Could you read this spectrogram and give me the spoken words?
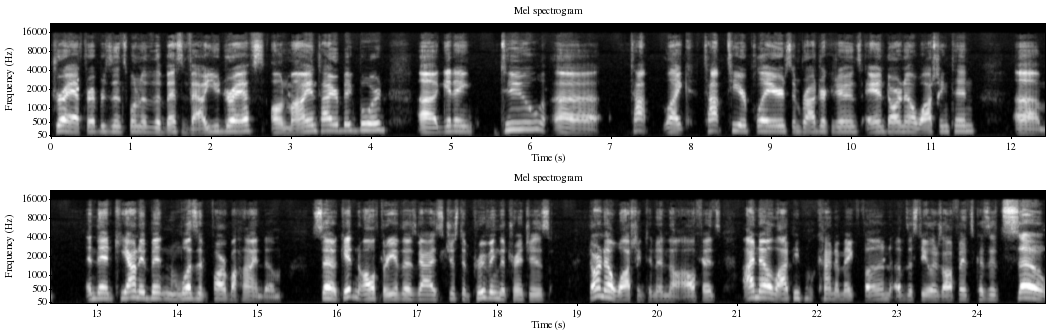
draft represents one of the best value drafts on my entire big board. Uh, getting two uh, top like top tier players in Broderick Jones and Darnell Washington, um, and then Keanu Benton wasn't far behind them. So getting all three of those guys, just improving the trenches. Darnell Washington in the offense. I know a lot of people kind of make fun of the Steelers offense because it's so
